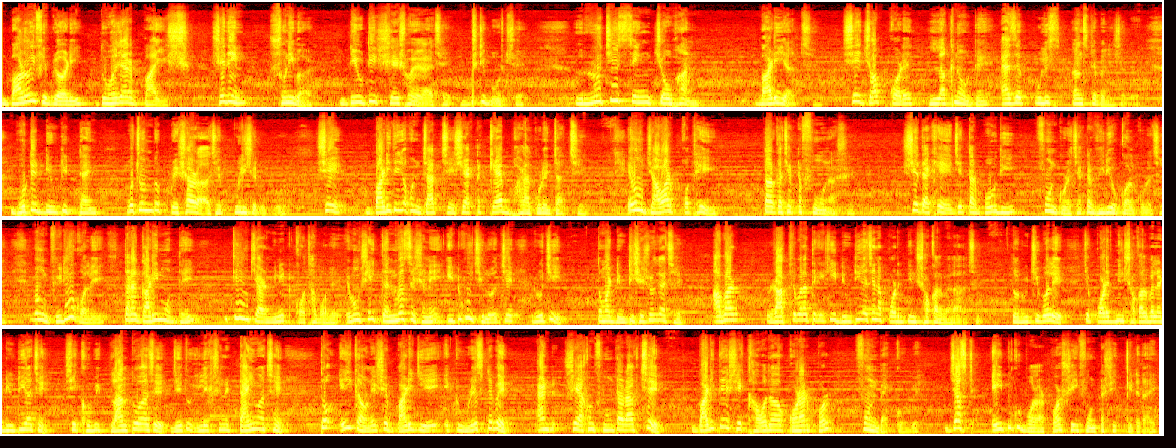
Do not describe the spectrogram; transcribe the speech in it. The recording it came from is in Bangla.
বারোই ফেব্রুয়ারি দু বাইশ। সেদিন শনিবার ডিউটি শেষ হয়ে গেছে, বৃষ্টি পড়ছে। রুচি সিং চৌহান বাড়ি যাচ্ছে। সে জব করে লখনৌতে অ্যাজ এ পুলিশ কনস্টেবল হিসেবে। ভোটের ডিউটির টাইম প্রচণ্ড প্রেশার আছে পুলিশের উপর। সে বাড়িতে যখন যাচ্ছে, সে একটা ক্যাব ভাড়া করে যাচ্ছে এবং যাওয়ার পথেই তার কাছে একটা ফোন আসে। সে দেখে যে তার বৌদি ফোন করেছে, একটা ভিডিও কল করেছে এবং ভিডিও কলে তারা গাড়ির মধ্যেই তিন চার মিনিট কথা বলে এবং সেই কনভারসেশনে এটুকুই ছিল যে, রুচি, তোমার ডিউটি শেষ হয়ে গেছে? আবার রাত্রেবেলা থেকে কি ডিউটি আছে না পরের দিন সকালবেলা আছে? তো রুচি বলে যে, পরের দিন সকালবেলা ডিউটি আছে, সে খুবই ক্লান্ত আছে, যেহেতু ইলেকশনের টাইম আছে। তো এই কারণে সে বাড়ি গিয়ে একটু রেস্ট নেবে অ্যান্ড সে এখন ফোনটা রাখছে। বাড়িতে সে খাওয়া দাওয়া করার পর ফোন ব্যাক করবে। জাস্ট এইটুকু বলার পর সেই ফোনটা সে কেটে দেয়।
